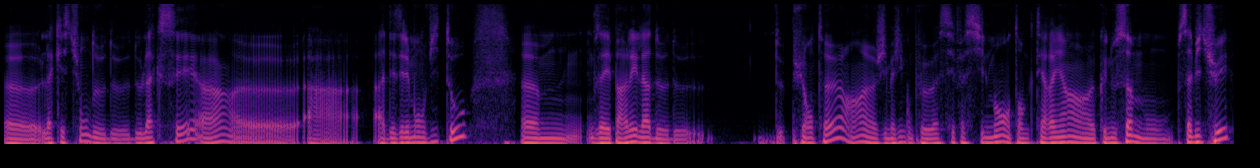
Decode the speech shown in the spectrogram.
la question de, l'accès à, à, des éléments vitaux. Vous avez parlé là de, de, puanteur. hein. J'imagine qu'on peut assez facilement, en tant que terriens euh, que nous sommes, s'habituer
